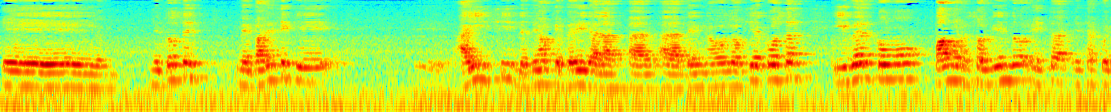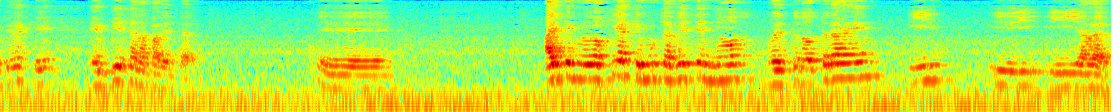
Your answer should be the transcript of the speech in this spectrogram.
Eh, entonces, me parece que eh, ahí sí le tenemos que pedir a la, tecnología cosas y ver cómo vamos resolviendo estas cuestiones que empiezan a aparecer. Eh, hay tecnologías que muchas veces nos retrotraen y, a ver,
